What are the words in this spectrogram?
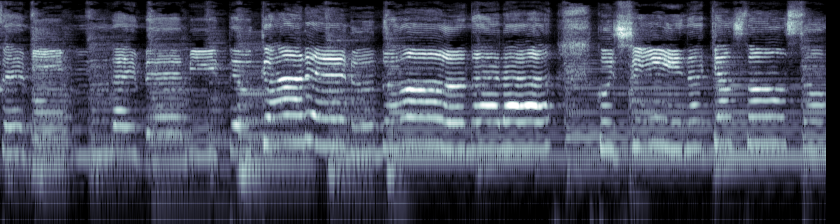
せみんな夢見て浮かれるのなら恋しなきゃそうそう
